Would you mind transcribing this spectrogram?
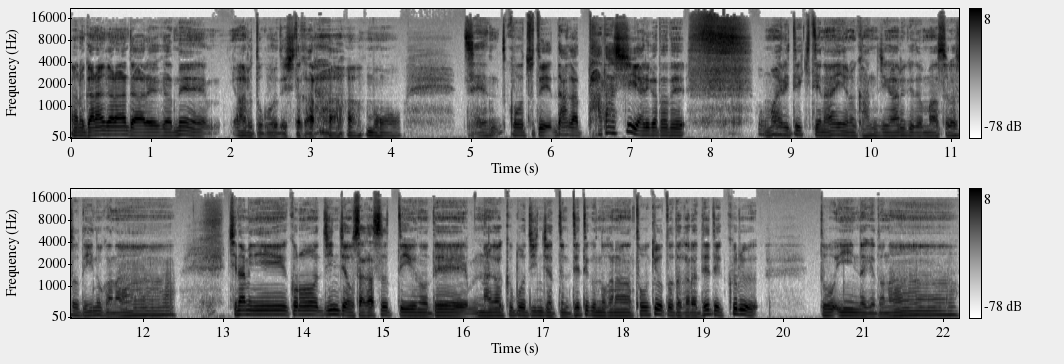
あのガランガランってあれがねあるところでしたからもう全こうちょっとだから正しいやり方でお参りできてないような感じがあるけどまあそれはそうでいいのかな。ちなみにこの神社を探すっていうので長久保神社っての出てくるのかな？東京都だから出てくるといいんだけどな。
